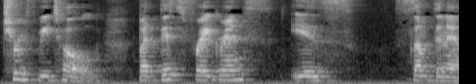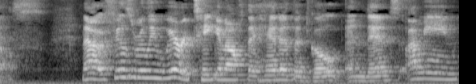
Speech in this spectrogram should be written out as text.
truth be told. But this fragrance is something else. Now it feels really weird taking off the head of the goat and then, I mean,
